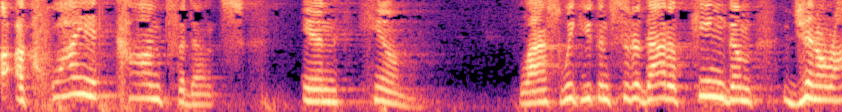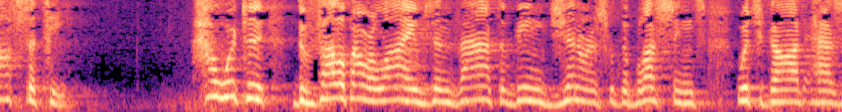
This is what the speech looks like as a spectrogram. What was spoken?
a, a quiet confidence in Him. Last week you considered that of kingdom generosity how we're to develop our lives in that of being generous with the blessings which God has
